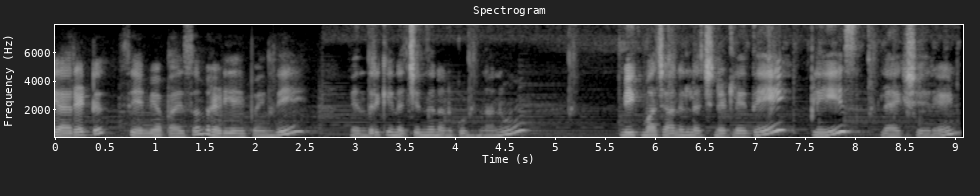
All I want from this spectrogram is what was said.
క్యారెట్ సేమియా పాయసం రెడీ అయిపోయింది. మీ అందరికీ నచ్చిందని అనుకుంటున్నాను. మీకు మా ఛానల్ నచ్చినట్లయితే please like share and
